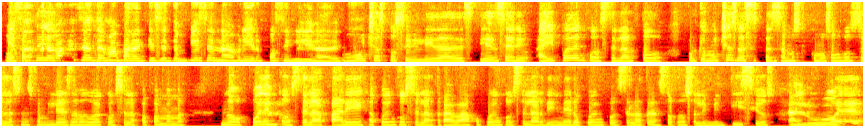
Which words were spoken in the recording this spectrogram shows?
O Y sea, trabaja ese tema para que se te empiecen a abrir posibilidades. muchas posibilidades y en serio, ahí pueden constelar todo, porque muchas veces pensamos que como son constelaciones familiares, nada más voy a constelar papá, mamá. No, pueden constelar pareja, pueden constelar trabajo, pueden constelar dinero, pueden constelar trastornos alimenticios, Salud. pueden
